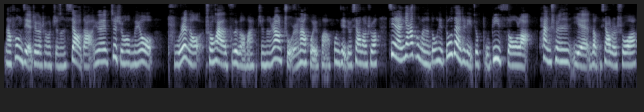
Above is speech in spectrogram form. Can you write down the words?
那凤姐这个时候只能笑道，因为这时候没有仆人的说话的资格嘛，只能让主人来回复啊。凤姐就笑道说：“既然丫头们的东西都在这里，就不必搜了。”探春也冷笑着说：“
